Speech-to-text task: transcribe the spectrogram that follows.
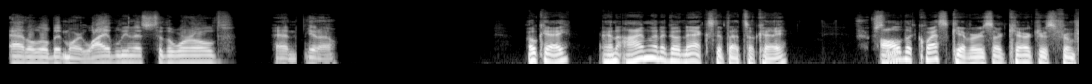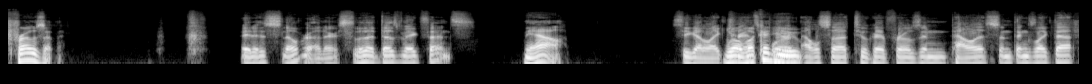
add a little bit more liveliness to the world, and you know, Okay. And I'm going to go next if that's okay. All the quest givers are characters from Frozen. It is SnowRunner, so that does make sense. Yeah. So you got to like Well, what could transport you- Elsa to her frozen palace and things like that.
